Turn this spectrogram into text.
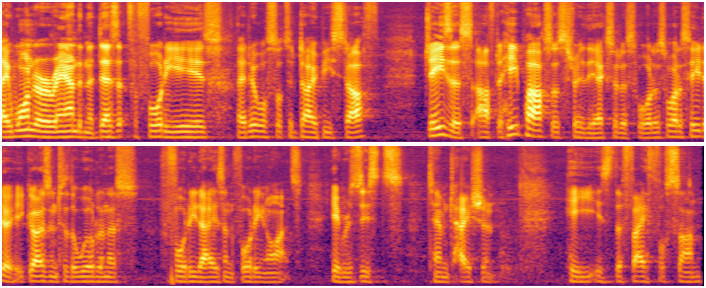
they wander around in the desert for 40 years. They do all sorts of dopey stuff. Jesus, after he passes through the Exodus waters, what does he do? He goes into the wilderness for 40 days and 40 nights. He resists temptation. He is the faithful son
